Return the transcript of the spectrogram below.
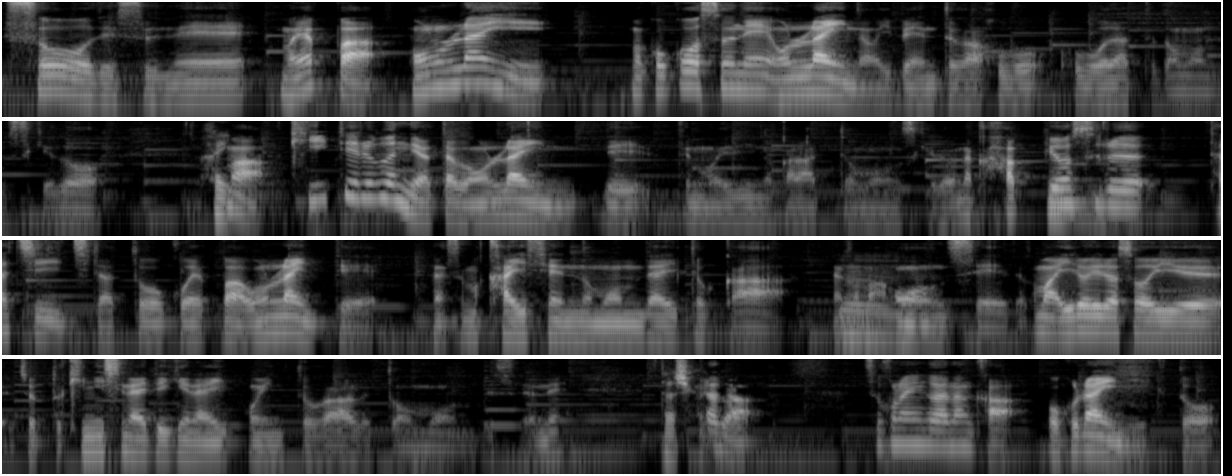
そうですね、まあ、やっぱオンライン、まあ、ここ数年オンラインのイベントがほぼほぼだったと思うんですけど、はい、まあ聞いてる分には多分オンラインででもいいのかなって思うんですけどなんか発表する立ち位置だとこうやっぱオンラインってなんかその回線の問題とかなんかまあうん。音声とか、まあいろいろそういうちょっと気にしないといけないポイントがあると思うんですよね。確かに。ただそこら辺がなんかオフラインに行くと、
